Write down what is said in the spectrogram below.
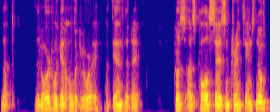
that the Lord will get all the glory at the end of the day. Because as Paul says in Corinthians, no,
